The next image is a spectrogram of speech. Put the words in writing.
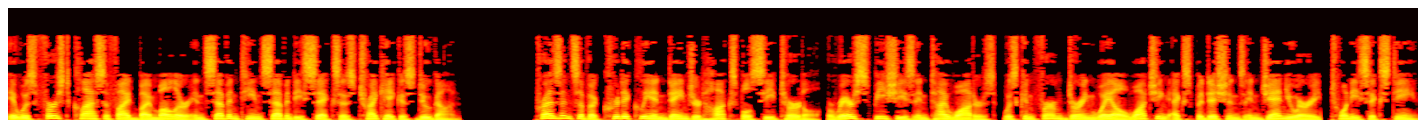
It was first classified by Muller in 1776 as Trichechus dugong. Presence of a critically endangered hawksbill sea turtle, a rare species in Thai waters, was confirmed during whale watching expeditions in January, 2016.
